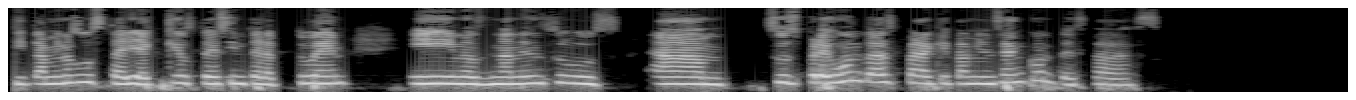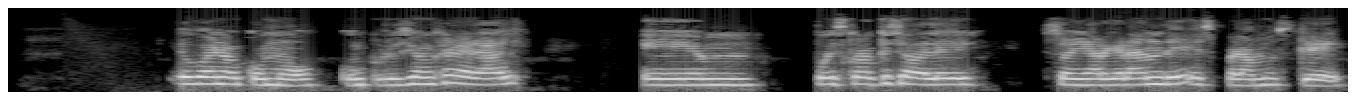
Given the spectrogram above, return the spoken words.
y también nos gustaría que ustedes interactúen y nos manden sus, sus preguntas para que también sean contestadas. Y bueno, como conclusión general, em, pues creo que se vale soñar grande. Esperamos que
